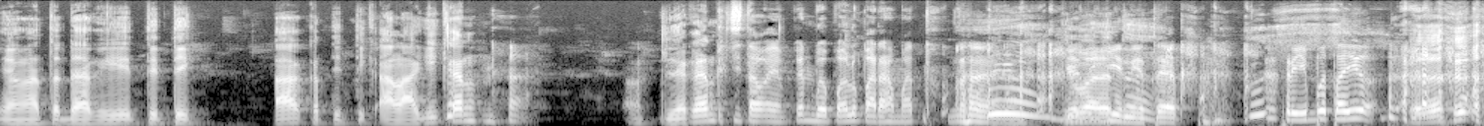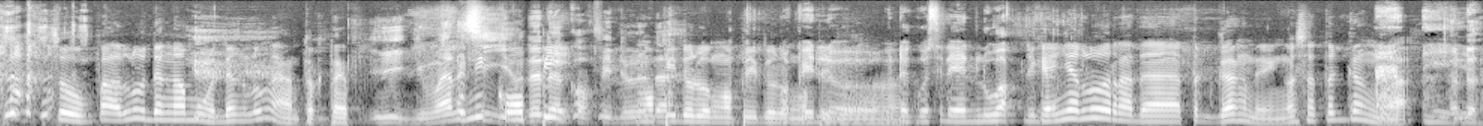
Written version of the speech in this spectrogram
Yang ada dari titik A ke titik A lagi kan Ya kan? Kasih tahu em kan bapak lu Pak Rahmat. Nah, Gimana jadi gini, Tep. Ribut ayo. Sumpah lu udah nggak mudeng, lu ngantuk, Tep. Ih, gimana Ini sih? Udah kopi. dah, kopi dulu Ngopi dah. dulu, ngopi dulu, Ngopi ngopi dulu. dulu. Udah gue sediain luwak juga. Kayaknya lu rada tegang deh, nggak usah tegang, Mbak. Iya, Aduh,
